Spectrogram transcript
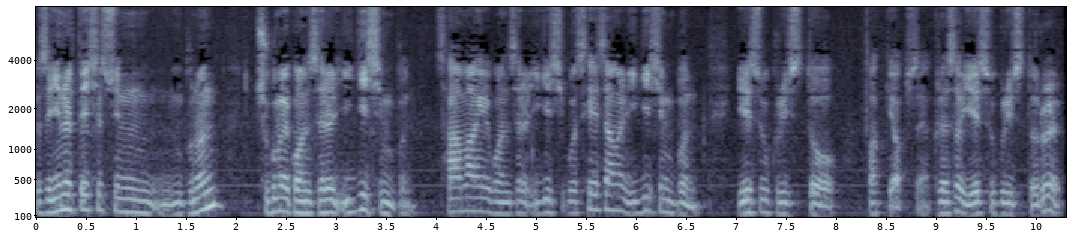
그래서 인을 떼실 수 있는 분은 죽음의 권세를 이기신 분, 사망의 권세를 이기시고 세상을 이기신 분 예수 그리스도밖에 없어요. 그래서 예수 그리스도를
